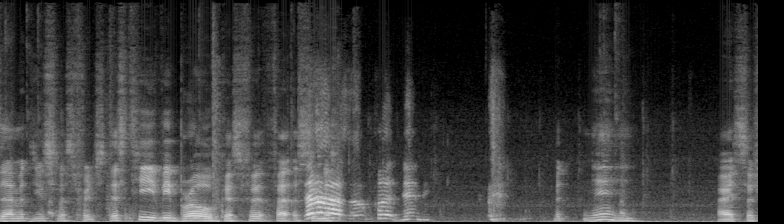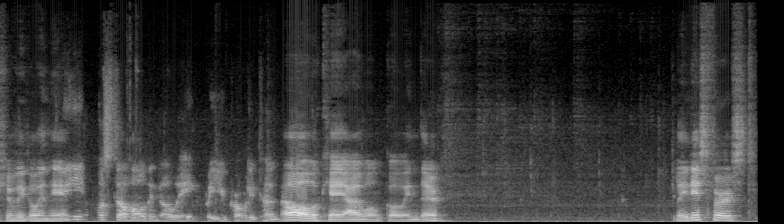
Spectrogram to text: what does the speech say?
damn it, useless fridge. This TV broke as, as soon No, as. don't put it me. But, eh. Alright, so should we go in here? Me, was still holding a leak, but you probably turned that. Oh, okay, I won't go in there. Ladies first.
